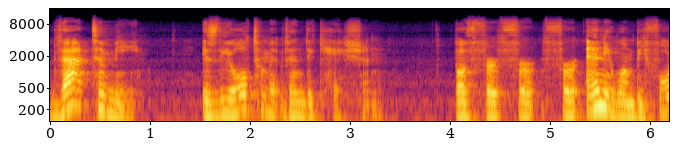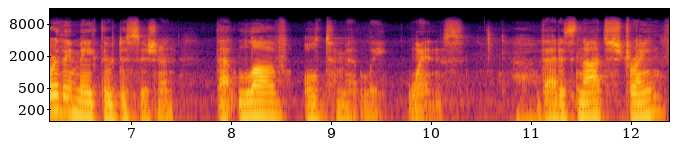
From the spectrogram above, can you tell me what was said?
That to me is the ultimate vindication, both for, for, for anyone before they make their decision that love ultimately wins. That it's not strength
